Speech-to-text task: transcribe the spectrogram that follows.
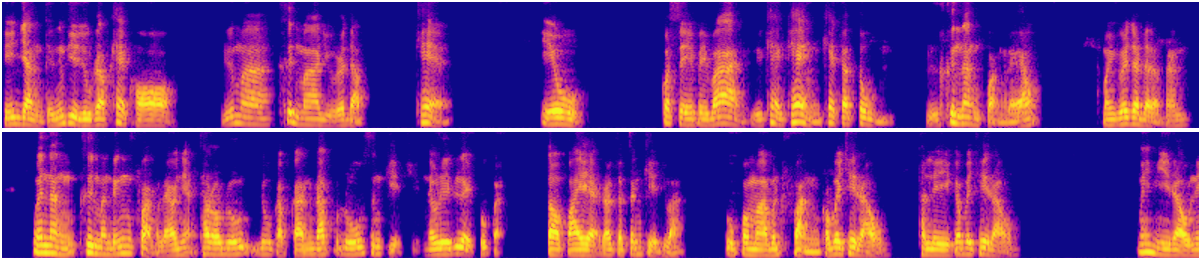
ตีนอย่างถึงที่อยู่ระดับแค่คอ หรือมาขึ้นมาอยู่ระดับแค่เอวก็เซไปบ้าง หรือแค่แข้งแค่ตะตุ่มหรือขึ้นนั่งฝั่างแล้ว มันก็จะระดับนั้น เมื่อนั่งขึ้นมาถึงฝั่งแล้วเนี่ย ถ้าเรารู้ดูกับการรับรู้สังเกตเห็นเรื่อยๆปุ๊บอะต่อไปอะเราจะสังเกตว่า อุปมาบนฝั่งก็ไม่ใช่เรา ทะเลก็ไม่ใช่เรา ไม่มีเราใน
